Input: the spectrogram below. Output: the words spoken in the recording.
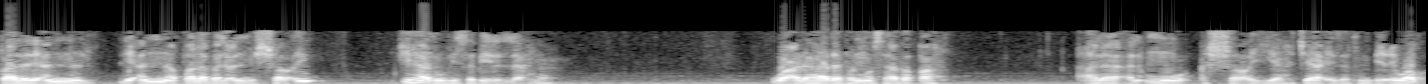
قال لأن لأن طلب العلم الشرعي جهاد في سبيل الله. نعم. وعلى هذا فالمسابقة على الأمور الشرعية جائزة بعوض.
